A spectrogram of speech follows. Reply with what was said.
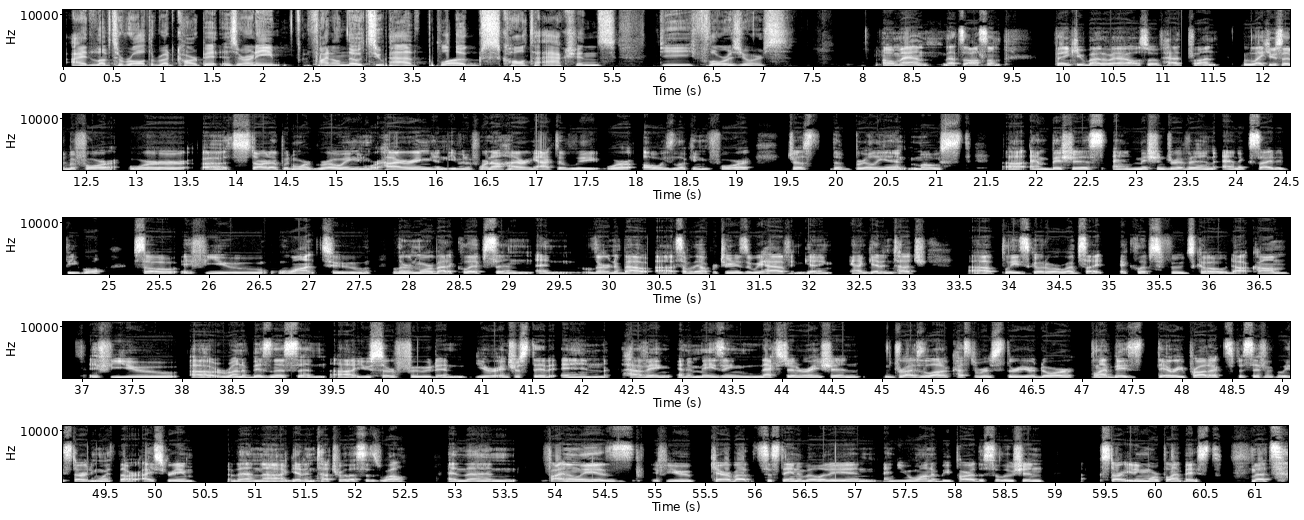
I'd love to roll the red carpet. Is there any final notes you have, plugs, call to actions? The floor is yours. Oh man, that's awesome. Thank you, by the way. I also have had fun. Like you said before, we're a startup and we're growing and we're hiring. And even if we're not hiring actively, we're always looking for just the brilliant, most uh, ambitious and mission driven and excited people. So if you want to learn more about Eclipse and, and learn about uh, some of the opportunities that we have and getting and get in touch, uh, please go to our website, eclipsefoodsco.com. If you uh, run a business and uh, you serve food and you're interested in having an amazing next generation, drives a lot of customers through your door, plant based dairy products, specifically starting with our ice cream, then uh, get in touch with us as well. And then finally is if you care about sustainability and, and you want to be part of the solution, start eating more plant based. That's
